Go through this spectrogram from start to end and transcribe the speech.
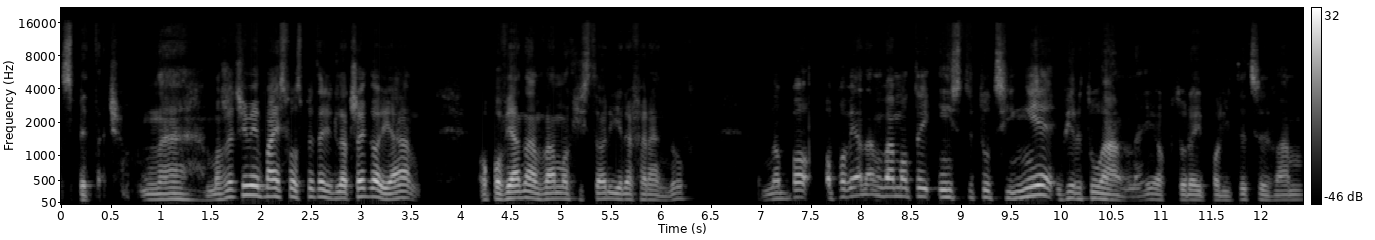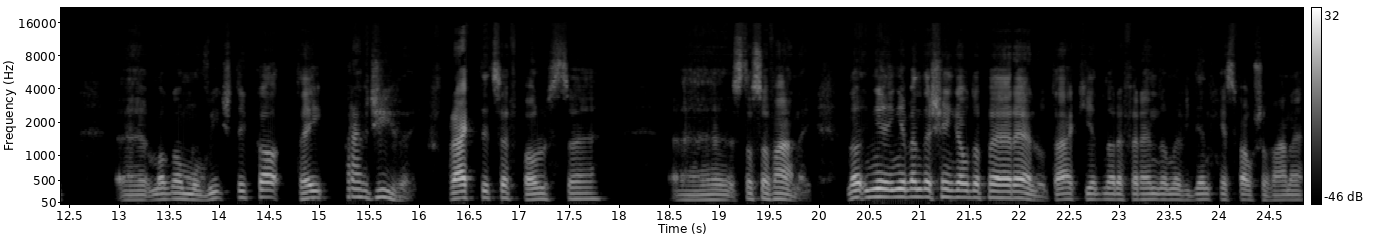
spytać. E, możecie mnie Państwo spytać, dlaczego ja opowiadam Wam o historii referendów? No bo opowiadam Wam o tej instytucji nie wirtualnej, o której politycy Wam e, mogą mówić, tylko tej prawdziwej. W praktyce w Polsce E, stosowanej. No nie, nie będę sięgał do PRL-u, tak? Jedno referendum ewidentnie sfałszowane,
